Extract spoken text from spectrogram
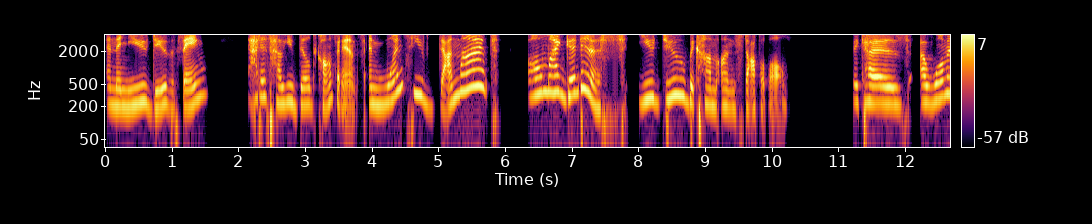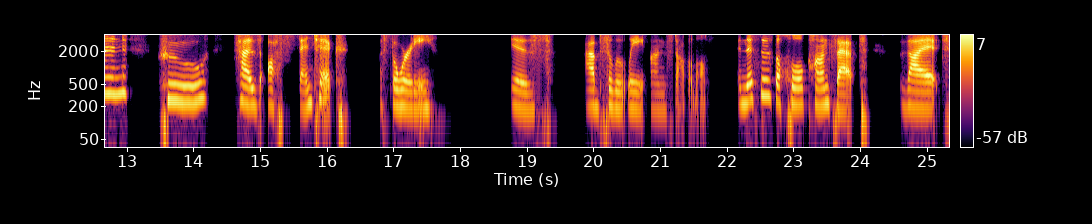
and then you do the thing, that is how you build confidence. And once you've done that, oh my goodness, you do become unstoppable because a woman who has authentic authority is absolutely unstoppable. And this is the whole concept that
